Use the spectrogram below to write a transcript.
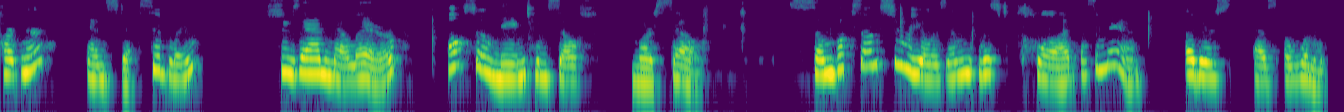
partner and step sibling. Suzanne Malherbe also named himself Marcel. Some books on surrealism list Claude as a man, others as a woman.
